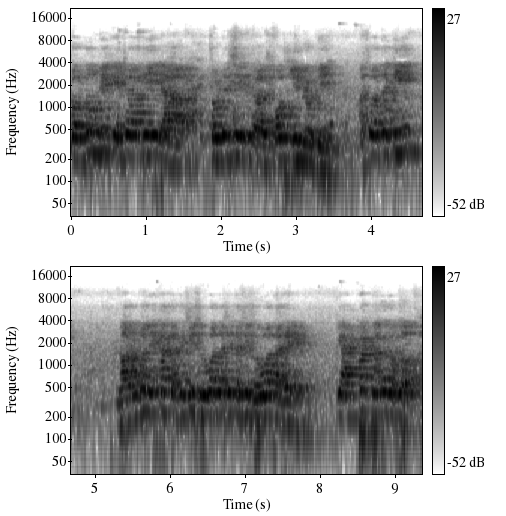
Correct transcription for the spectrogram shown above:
कौटुंबिक याच्यावरती छोटीशी पोस्ट लिहिली होती. असं होतं की नॉर्मल एका कथेची सुरुवात अशी तशी सुरुवात आहे की आठपाठ नगर होतं.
